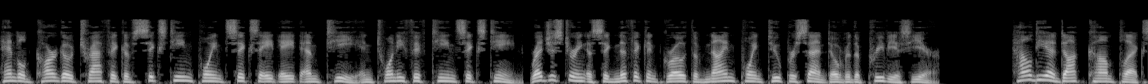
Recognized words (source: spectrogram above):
handled cargo traffic of 16.688 mt in 2015–16, registering a significant growth of 9.2% over the previous year. Haldia Dock Complex,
